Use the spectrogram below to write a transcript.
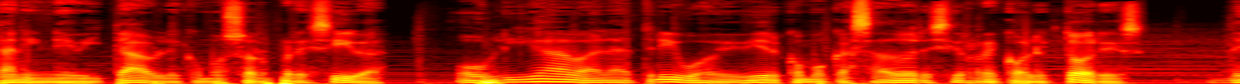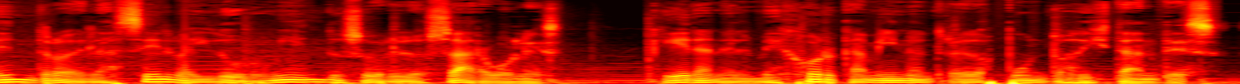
tan inevitable como sorpresiva, obligaba a la tribu a vivir como cazadores y recolectores, dentro de la selva y durmiendo sobre los árboles, que eran el mejor camino entre dos puntos distantes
